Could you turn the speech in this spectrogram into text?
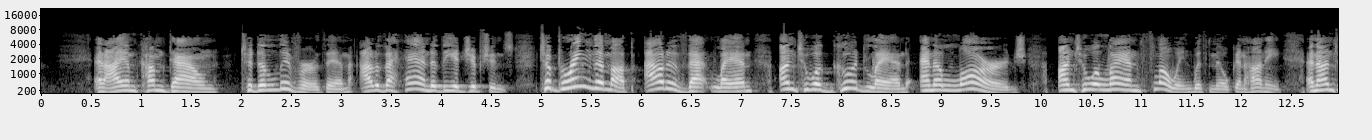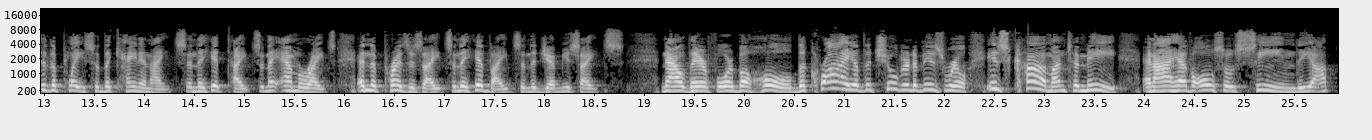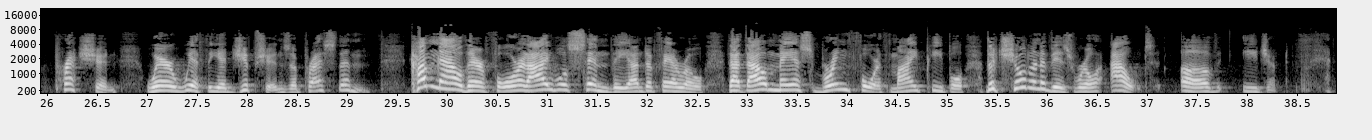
And I am come down to deliver them out of the hand of the Egyptians, to bring them up out of that land unto a good land and a large, unto a land flowing with milk and honey, and unto the place of the Canaanites and the Hittites and the Amorites and the Perizzites and the Hivites and the Jebusites. Now therefore, behold, the cry of the children of Israel is come unto me, and I have also seen the oppression wherewith the Egyptians oppress them. Come now, therefore, and I will send thee unto Pharaoh, that thou mayest bring forth my people, the children of Israel, out of Egypt.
